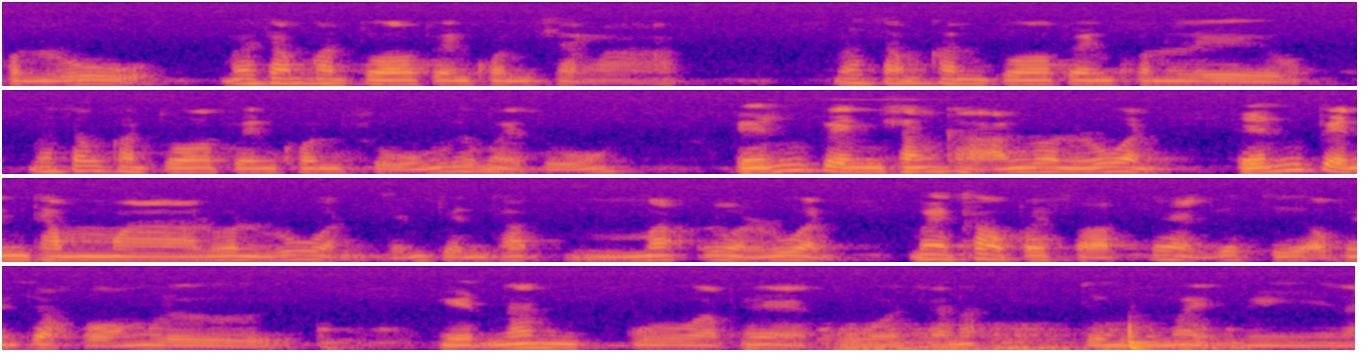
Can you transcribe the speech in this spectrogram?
คนรู้ ไม่สำคัญตัวเป็นคนฉลาด ไม่สำคัญตัวเป็นคนเลว ไม่สำคัญตัวเป็นคนสูงหรือไม่สูง เห็นเป็นสังขารล้วนๆ เห็นเป็นธรรมาล้วนๆ เห็นเป็นธรรมะล้วนๆ ไม่เข้าไปสอดแทรกยึดถือเอาเป็นเจ้าของเลย เหตุนั้นกลัวแพ้กลัวชนะ จึงไม่มีใน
